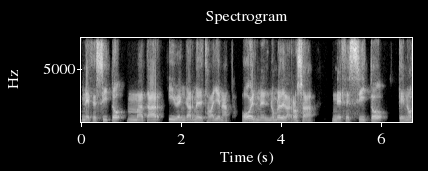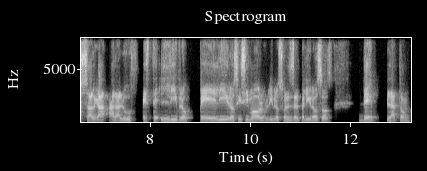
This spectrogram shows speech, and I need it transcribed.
Necesito matar y vengarme de esta ballena. O en el nombre de la rosa, necesito que no salga a la luz este libro peligrosísimo, los libros suelen ser peligrosos, de Platón.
